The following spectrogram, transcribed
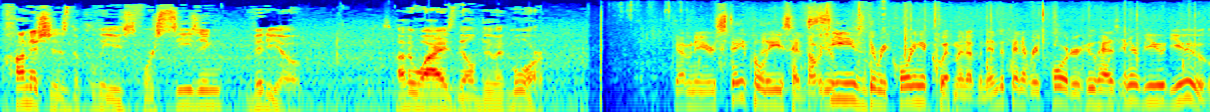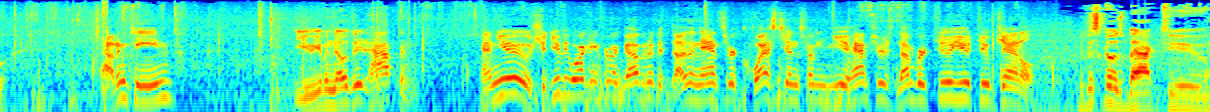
punishes the police for seizing video. Otherwise, they'll do it more. Governor, your state police have seized the recording equipment of an independent reporter who has interviewed you out in Keene. Do you even know that it happened? And you, should you be working for a governor that doesn't answer questions from New Hampshire's number two YouTube channel? This goes back to,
